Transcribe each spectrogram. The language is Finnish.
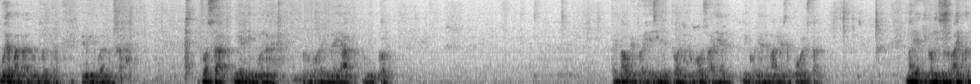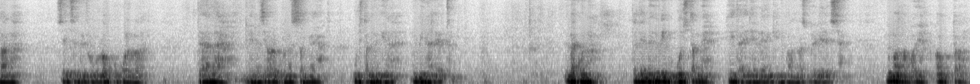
puhujan paikalla tuntuu, että hyvinkin voimakkaana. Tuossa mietin, kun rukoilimme ja Mikko tai Mauri toi esille tuon rukousaiheen Mikon ja hänen Marjansa puolesta. Mariakin oli silloin aikoinaan 70-luvun loppupuolella täällä meidän seurakunnassamme muistan hyvin, hyvin hänet. Hyvä kun, tai teemme hyvin kun muistamme heitä edelleenkin Jumalan edessä. Jumala voi auttaa,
